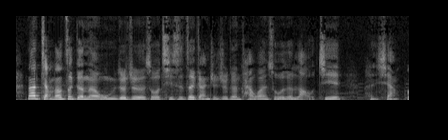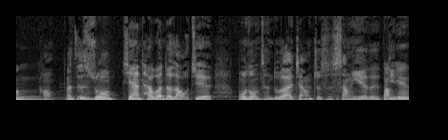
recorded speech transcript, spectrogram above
那讲到这个呢，我们就觉得说，其实这感觉就跟台湾所谓的老街很像。嗯，好，那只是说现在台湾的老街，某种程度来讲就是商业的商业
